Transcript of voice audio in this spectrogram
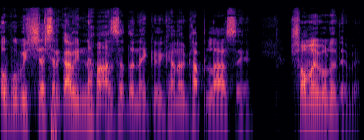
অপবিশ্বাসের কাবিননামা আছে তো নাকি? ওইখানেও ঘাপলা আছে। সময় বলে দেবে।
